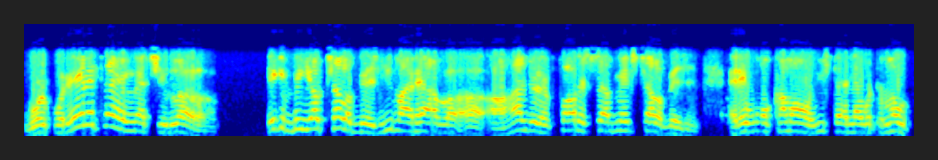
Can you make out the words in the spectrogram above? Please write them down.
work with anything that you love. It can be your television. You might have a, a, a 147 inch television, and it won't come on. You standing there with the remote,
